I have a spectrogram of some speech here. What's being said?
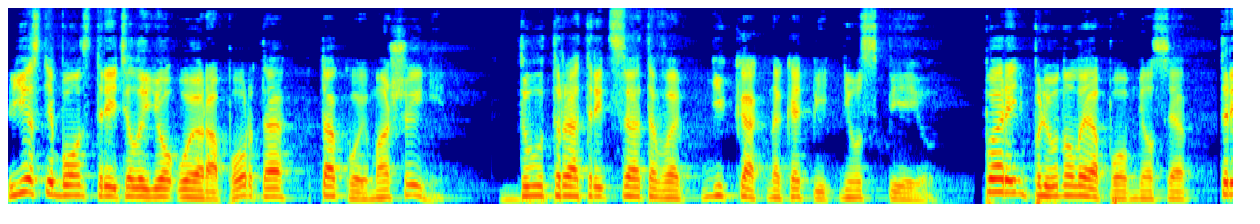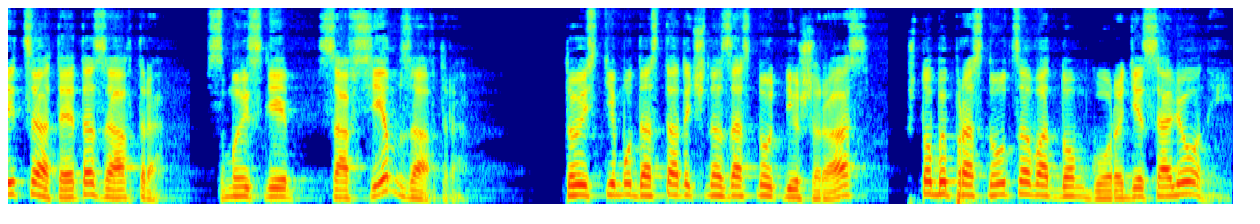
если бы он встретил ее у аэропорта в такой машине. До утра тридцатого никак накопить не успею. Парень плюнул и опомнился. Тридцатое это завтра. В смысле, совсем завтра? То есть ему достаточно заснуть лишь раз, чтобы проснуться в одном городе с Аленой.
